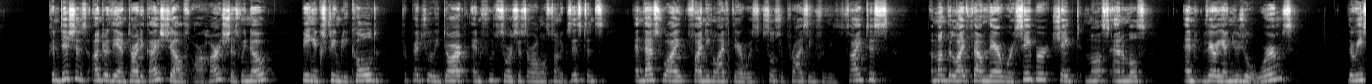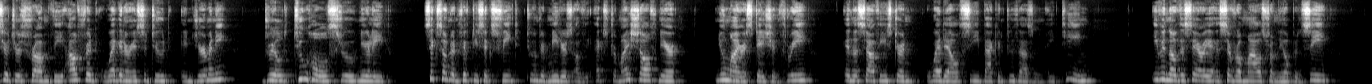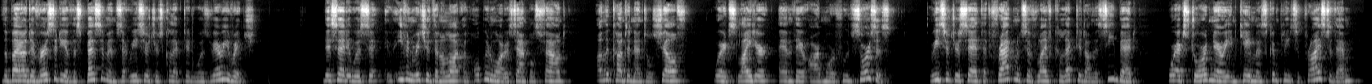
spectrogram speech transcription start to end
Conditions under the Antarctic ice shelf are harsh, as we know, being extremely cold, perpetually dark, and food sources are almost non existent. And that's why finding life there was so surprising for the scientists. Among the life found there were saber shaped moss animals and very unusual worms. The researchers from the Alfred Wegener Institute in Germany drilled two holes through nearly 656 feet, 200 meters of the extreme ice shelf near Neumayer Station 3 in the southeastern Weddell Sea back in 2018. Even though this area is several miles from the open sea, the biodiversity of the specimens that researchers collected was very rich. They said it was uh, even richer than a lot of open water samples found on the continental shelf, where it's lighter and there are more food sources. Researchers said that fragments of life collected on the seabed were extraordinary and came as a complete surprise to them.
